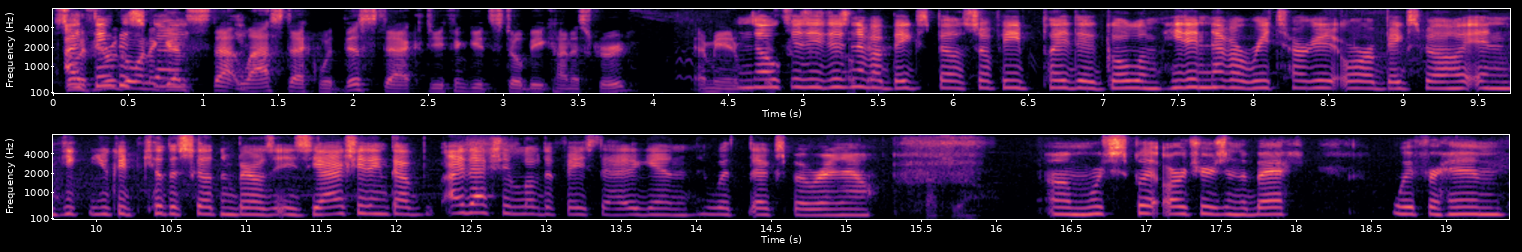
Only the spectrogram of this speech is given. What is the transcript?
So I if you were think this going guy- against that last deck with this deck, do you think you'd still be kind of screwed? I mean, No, because he doesn't have a big spell. So if he played the golem, he didn't have a retarget or a big spell, and he you could kill the skeleton barrels easy. I actually think that I'd actually love to face that again with Expo right now. Gotcha. Um, we're split archers in the back. Wait for him.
